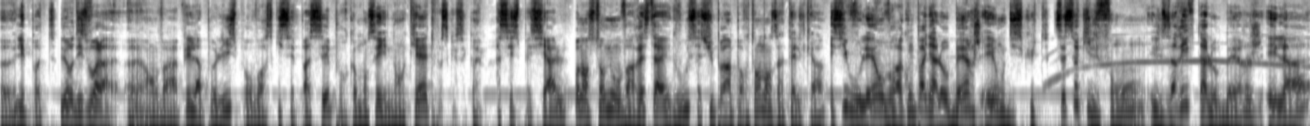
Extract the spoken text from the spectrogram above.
euh, les potes. Ils leur disent voilà, euh, on va appeler la police pour voir ce qui s'est passé, pour commencer une enquête, parce que c'est quand même assez spécial. Pendant ce temps, nous, on va rester avec vous, c'est super important dans un tel cas. Et si vous voulez, on vous raccompagne à l'auberge et on discute. C'est ce qu'ils font, ils arrivent à l'auberge et là,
